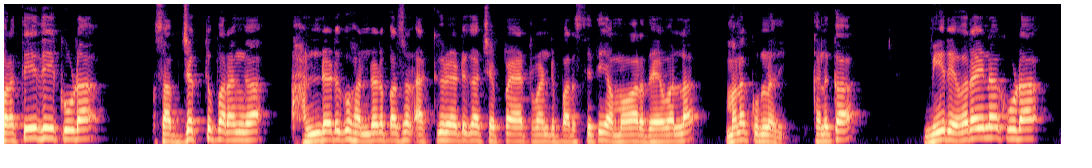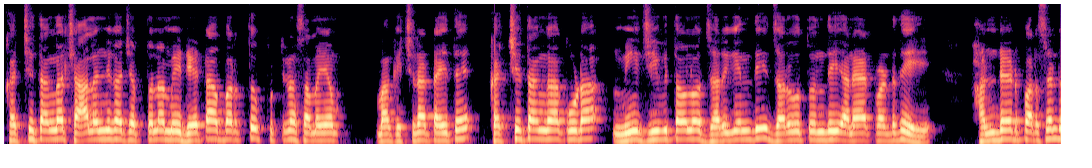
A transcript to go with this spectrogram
ప్రతిదీ కూడా సబ్జెక్టు పరంగా హండ్రెడ్కు హండ్రెడ్ పర్సెంట్ అక్యురేట్గా చెప్పేటువంటి పరిస్థితి అమ్మవారి దయ వల్ల మనకున్నది. కనుక మీరు ఎవరైనా కూడా ఖచ్చితంగా ఛాలెంజ్గా చెప్తున్నా మీ డేట్ ఆఫ్ బర్త్ పుట్టిన సమయం మాకు ఇచ్చినట్టయితే ఖచ్చితంగా కూడా మీ జీవితంలో జరిగింది జరుగుతుంది అనేటువంటిది హండ్రెడ్ పర్సెంట్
